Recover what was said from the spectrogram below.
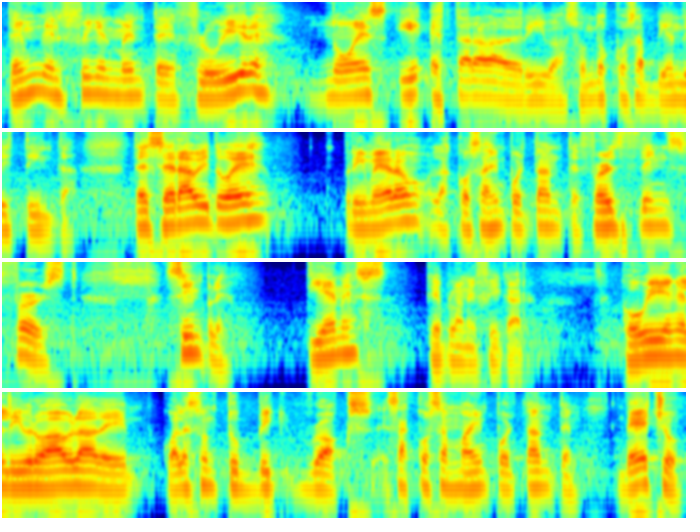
ten el fin en mente. Fluir no es ir, estar a la deriva. Son dos cosas bien distintas. Tercer hábito es, primero, las cosas importantes. First things first. Simple. Tienes que planificar. Kobe en el libro habla de cuáles son tus big rocks, esas cosas más importantes. De hecho,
